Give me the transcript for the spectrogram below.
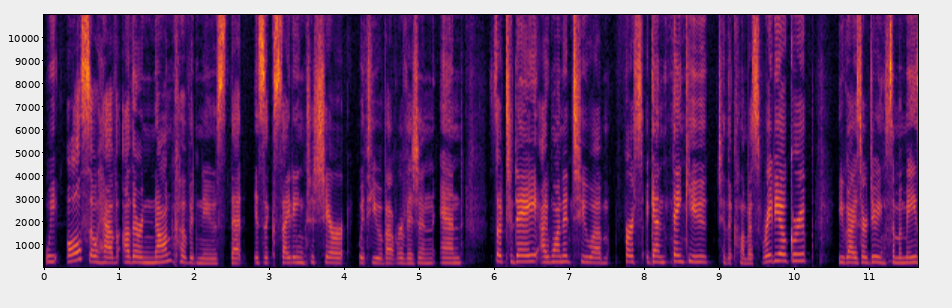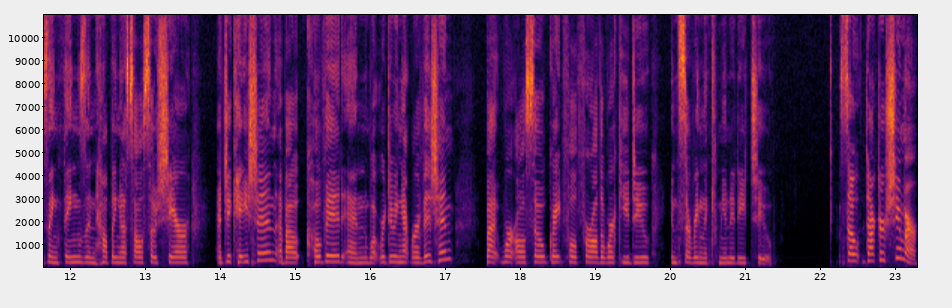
We also have other non COVID news that is exciting to share with you about revision. And so today I wanted to um, first, again, thank you to the Columbus Radio Group. You guys are doing some amazing things in helping us also share education about COVID and what we're doing at Revision but we're also grateful for all the work you do in serving the community too. So, Dr. Schumer,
